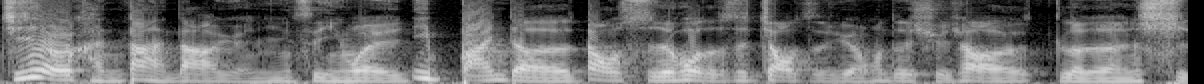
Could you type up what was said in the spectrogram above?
其实有很大很大的原因，是因为一般的教师或者是教职员或者学校的人士。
